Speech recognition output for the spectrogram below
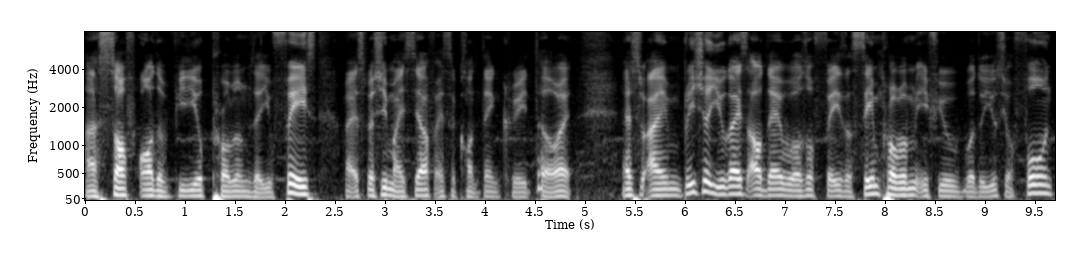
uh, solve all the video problems that you face, right, especially myself as a content creator, alright. As I'm pretty sure you guys out there will also face the same problem if you were to use your phone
